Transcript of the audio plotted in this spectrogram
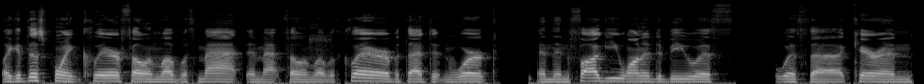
Like at this point, Claire fell in love with Matt, and Matt fell in love with Claire, but that didn't work. And then Foggy wanted to be with with uh, Karen,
